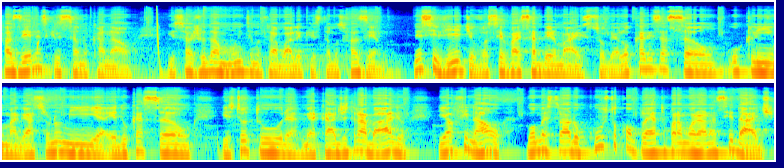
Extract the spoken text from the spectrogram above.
fazer inscrição no canal. Isso ajuda muito no trabalho que estamos fazendo. Nesse vídeo você vai saber mais sobre a localização, o clima, gastronomia, educação, estrutura, mercado de trabalho e ao final vou mostrar o custo completo para morar na cidade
